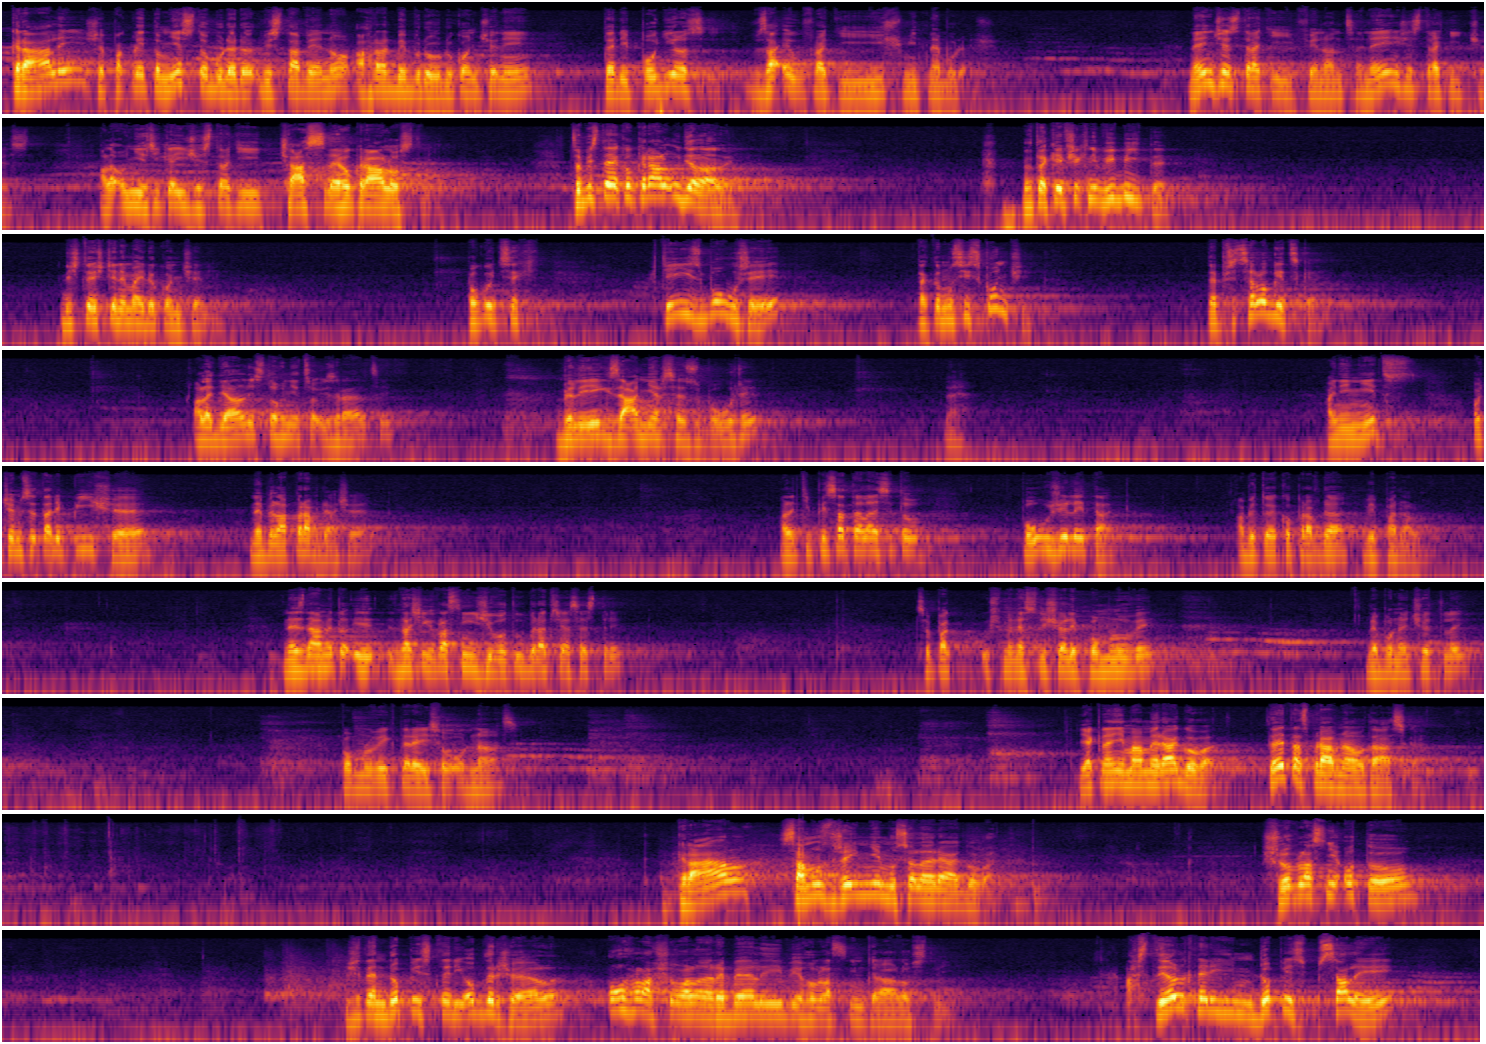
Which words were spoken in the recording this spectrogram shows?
králi, že pakli to město bude vystavěno a hradby budou dokončeny, tedy podíl za Eufratí již mít nebudeš. Nejenže ztratí finance, nejenže ztratí čest, ale oni říkají, že ztratí část svého království. Co byste jako král udělali? No tak je všechny vybíte. Když to ještě nemají dokončený. Pokud se chtějí zbouřit, tak to musí skončit. To je přece logické. Ale dělali z toho něco Izraelci? Byl jejich záměr se zbouřit? Ne. Ani nic, o čem se tady píše, nebyla pravda, že? Ale ti pisatelé si to použili tak, aby to jako pravda vypadalo. Neznáme to i z našich vlastních životů, bratři a sestry? Co pak už jsme neslyšeli pomluvy? Nebo nečetli? Pomluvy, které jsou od nás? Jak na ně máme reagovat? To je ta správná otázka. Král samozřejmě musel reagovat. Šlo vlastně o to, že ten dopis, který obdržel, ohlašoval rebelii v jeho vlastním království. A styl, který jim dopis psali,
